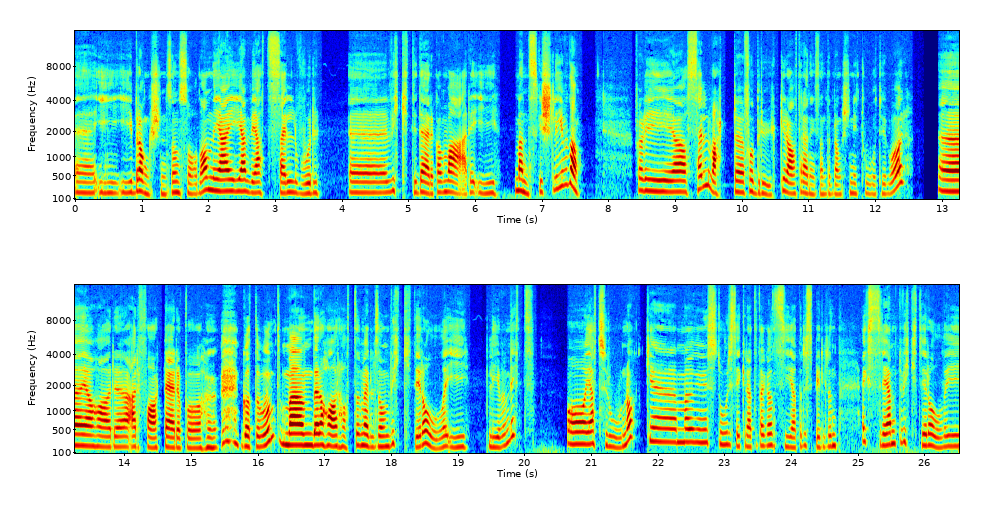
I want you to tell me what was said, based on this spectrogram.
eh, i, i bransjen som sådan. Jeg, jeg vet selv hvor eh, viktig dere kan være i menneskers liv, da. Fordi jeg har selv vært eh, forbruker av treningssenterbransjen i 22 år. Eh, Jeg har eh, erfart dere på godt og vondt, men dere har hatt en veldig sånn viktig rolle i livet mitt. Og jeg tror nok eh, med stor sikkerhet at jeg kan si at dere spiller en ekstremt viktig rolle i,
